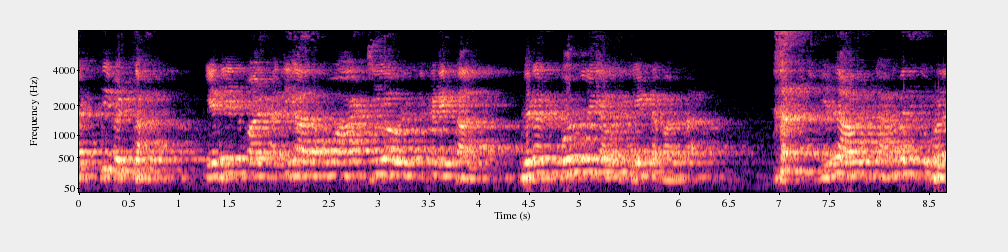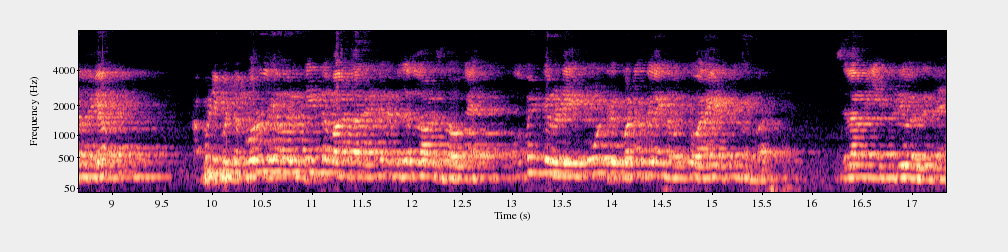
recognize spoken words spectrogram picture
சக்தி பெற்றார். ஏதேனும் அதிகாரமோ ஆட்சியோ அவருக்கு கிடைத்தால் பிறர் பொருளை அவர் கேட்க மாட்டார். எது அவருக்கு அனுமதிக்கப்படலையோ அப்படிப்பட்ட பொருளை அவர் தீண்ட மாட்டார் என்று நபிசல்லாஹு சொல்லுவாங்க மும்மின்களுடைய மூன்று குணங்களை நமக்கு வரையறுத்து சொல்வார். இஸ்லாமிய பெரியவர்களே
